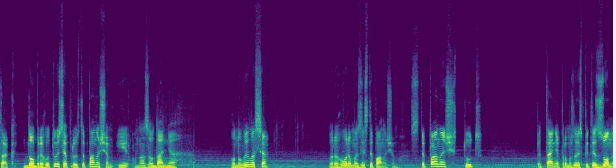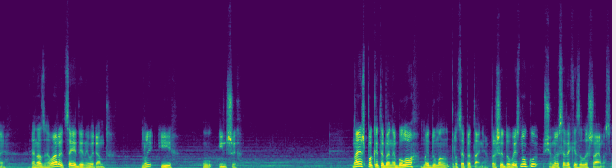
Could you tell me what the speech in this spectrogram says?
Так, добре, готуйся про Степаничем, і у нас завдання оновилося. Переговоримо зі Степаничем. Степанич, тут питання про можливість піти з зони. Для нас Гавари це єдиний варіант. Ну і у інших. Знаєш, поки тебе не було, ми думали про це питання. Прийшли до висновку, що ми все-таки залишаємося.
